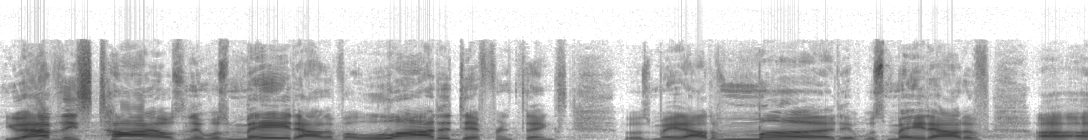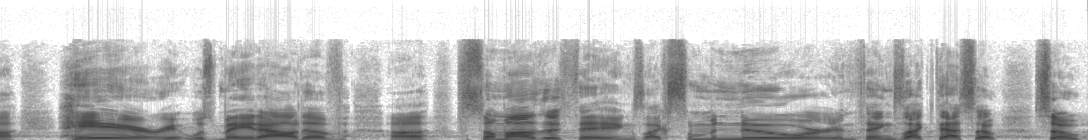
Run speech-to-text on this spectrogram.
you have these tiles, and it was made out of a lot of different things. It was made out of mud, it was made out of uh, uh, hair, it was made out of uh, some other things like some manure and things like that. So, so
